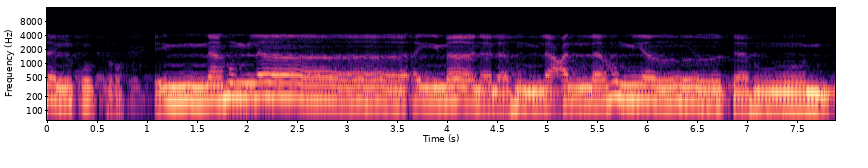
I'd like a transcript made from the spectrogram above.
الكفر. إنهم لا أيمان لهم لعلهم ينتهون.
